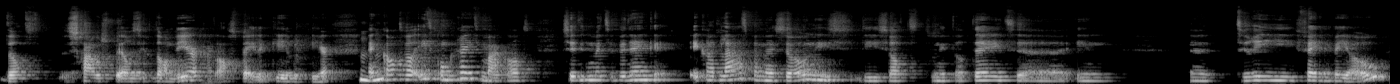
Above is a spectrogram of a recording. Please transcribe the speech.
dat schouwspel zich dan weer gaat afspelen, keer op keer. En ik mhm. kan het wel iets concreter maken, want zit ik me te bedenken, ik had laatst bij mijn zoon, die, die zat toen ik dat deed uh, in uh, 3 VMBO.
